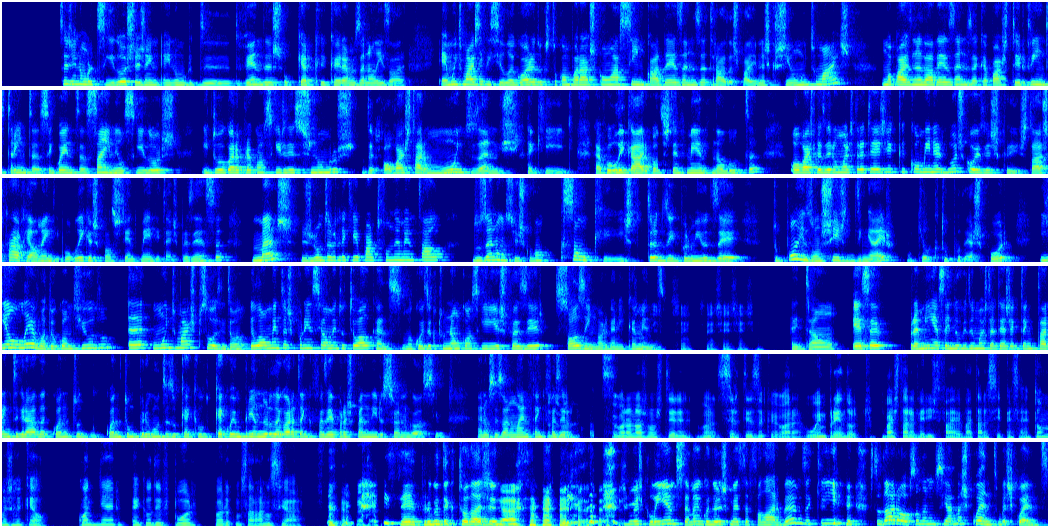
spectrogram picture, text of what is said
seja em número de seguidores, seja em, em número de, de vendas, o que quer que queiramos analisar. É muito mais difícil agora do que se tu comparares com há 5, há 10 anos atrás. As páginas cresciam muito mais. Uma página de há 10 anos é capaz de ter 20, 30, 50, 100 mil seguidores. E tu agora, para conseguir esses números, de- ou vais estar muitos anos aqui a publicar consistentemente na luta, ou vais fazer uma estratégia que combine as duas coisas, que estás cá realmente e publicas consistentemente e tens presença, mas juntas-lhe aqui a parte fundamental dos anúncios, que, vão, que são o quê? Isto traduzido por miúdos é, tu pões um X de dinheiro, aquilo que tu puderes pôr, e ele leva o teu conteúdo a muito mais pessoas. Então ele aumenta exponencialmente o teu alcance, uma coisa que tu não conseguirias fazer sozinho, organicamente. Sim, sim, sim, sim, sim. Então, essa para mim, é sem dúvida uma estratégia que tem que estar integrada quando tu, quando tu me perguntas o que é que, o que é que o empreendedor de agora tem que fazer para expandir o seu negócio. Anúncios online tem que Mas fazer agora, agora nós vamos ter certeza que agora o empreendedor que vai estar a ver isto vai, vai estar assim a pensar: então, mas Raquel, quanto dinheiro é que eu devo pôr para começar a anunciar? Isso é a pergunta que toda a gente Os meus clientes também, quando eu lhes começo a falar, vamos aqui estudar a opção de anunciar, mas quanto? Mas quanto?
